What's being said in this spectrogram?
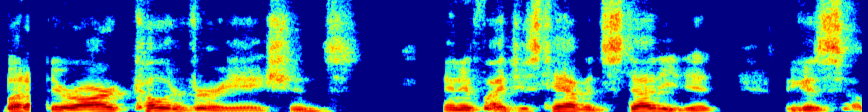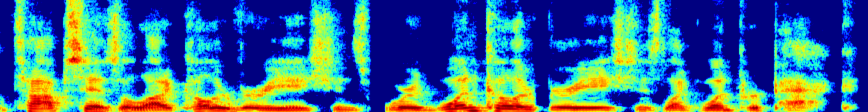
But there are color variations. And if I just haven't studied it, because Topps has a lot of color variations where one color variation is like one per pack.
